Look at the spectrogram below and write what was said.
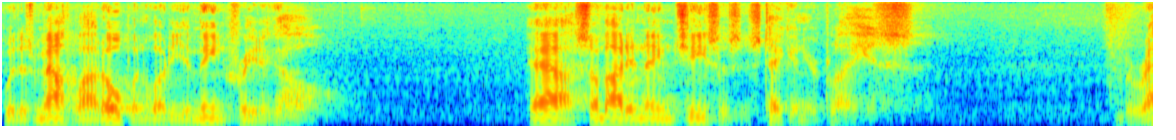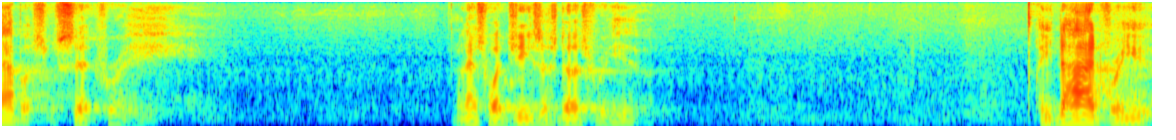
with his mouth wide open. What do you mean, free to go? Yeah, somebody named Jesus is taking your place. Barabbas was set free. And that's what Jesus does for you. He died for you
